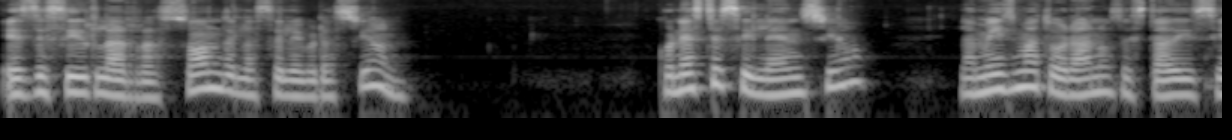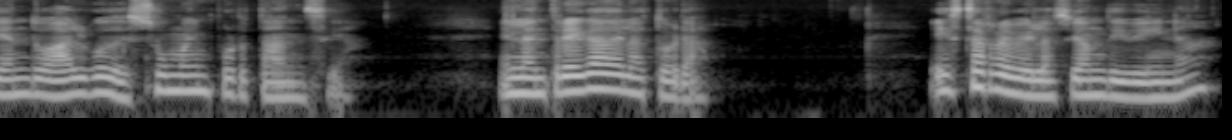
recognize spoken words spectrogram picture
es decir, la razón de la celebración? Con este silencio, la misma Torah nos está diciendo algo de suma importancia. En la entrega de la Torah, esta revelación divina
